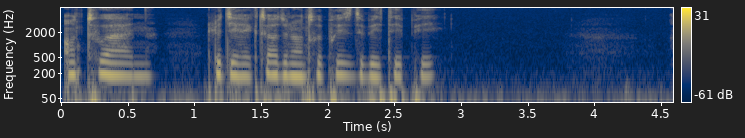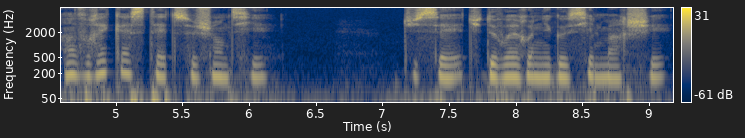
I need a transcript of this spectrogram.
Antoine, le directeur de l'entreprise de BTP Un vrai casse-tête ce chantier. Tu sais, tu devrais renégocier le marché.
